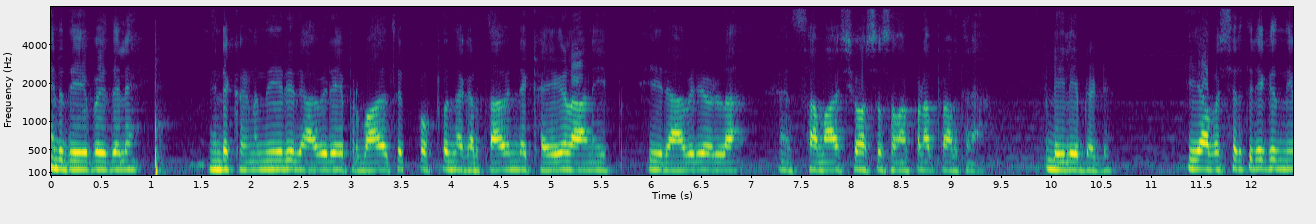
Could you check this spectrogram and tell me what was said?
എന്റെ ദൈവപൈതലെ നിന്റെ കണ്ണുനീര് രാവിലെ പ്രഭാതത്തിൽ ഒപ്പുന്ന കർത്താവിന്റെ കൈകളാണ് ഈ ഈ രാവിലെയുള്ള സമാശ്വാസ സമർപ്പണ പ്രാർത്ഥന ഡെയിലി ബ്ലഡ് ഈ അവസരത്തിലേക്ക് നീ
